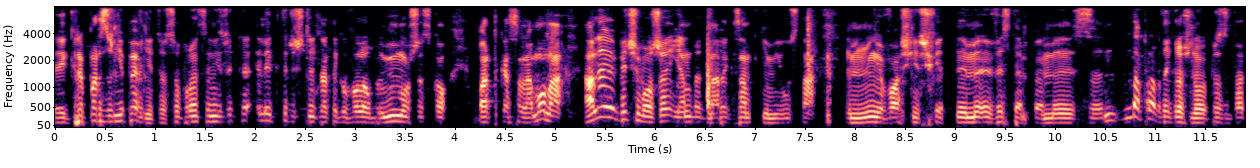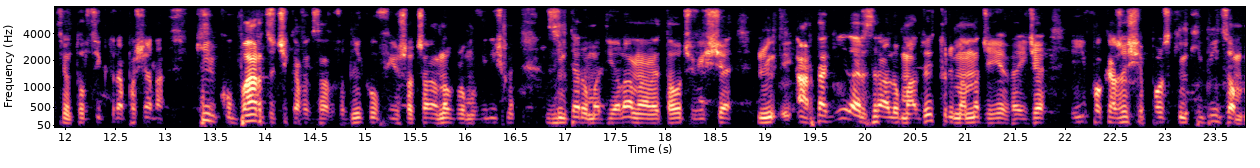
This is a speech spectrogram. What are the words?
Gra bardzo niepewnie, to jest obrońca niezwykle elektryczny, dlatego wolałbym mimo wszystko Bartka Salamona, ale być może Jan Bednarek zamknie mi usta mm, właśnie świetnym występem z naprawdę groźną reprezentacją Turcji, która posiada kilku bardzo ciekawych zawodników. Już o Czalanoglu mówiliśmy z Interu Mediolana, ale to oczywiście mm, Arda Giler z Realu Madryt, który mam nadzieję wejdzie i pokaże się polskim kibicom.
